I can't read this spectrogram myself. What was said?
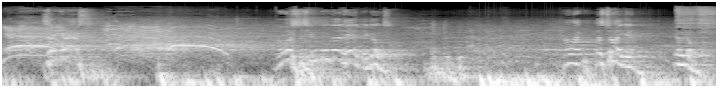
Yeah! Say yes! I want to see you move that head. It goes. All right, let's try again. Here we go.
